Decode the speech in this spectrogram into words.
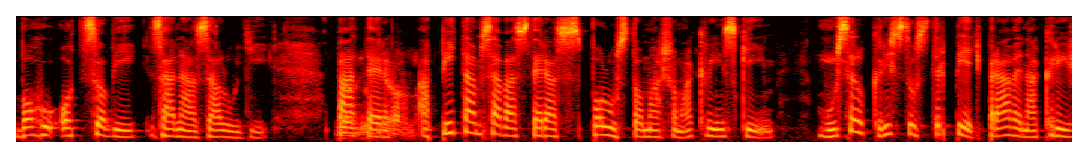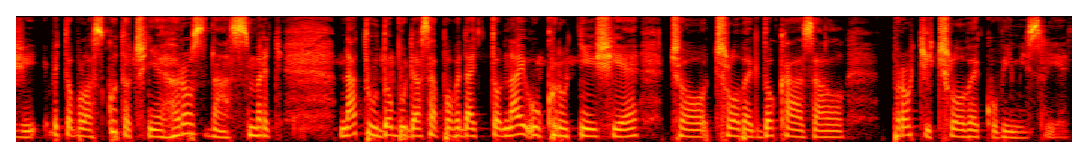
Bohu Otcovi za nás, za ľudí. Páter, a pýtam sa vás teraz spolu s Tomášom Akvinským musel Kristus trpieť práve na kríži. To bola skutočne hrozná smrť. Na tú dobu dá sa povedať to najúkrutnejšie, čo človek dokázal proti človeku vymyslieť.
